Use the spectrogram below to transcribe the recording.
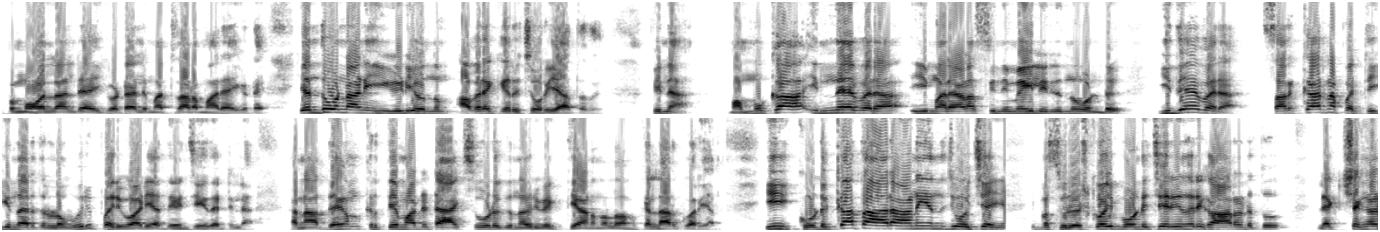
ഇപ്പൊ മോഹൻലാലിന്റെ ആയിക്കോട്ടെ അല്ലെങ്കിൽ മറ്റു നടന്മാരായിക്കോട്ടെ എന്തുകൊണ്ടാണ് ഈ ഇ ഡി ഒന്നും അവരെ കയറി ചൊറിയാത്തത്? പിന്നെ മമ്മൂക്ക ഇന്നേ വരെ ഈ മലയാള സിനിമയിൽ ഇരുന്നു കൊണ്ട് ഇതേ വരെ സർക്കാരിനെ പറ്റിക്കുന്ന തരത്തിലുള്ള ഒരു പരിപാടി അദ്ദേഹം ചെയ്തിട്ടില്ല. കാരണം അദ്ദേഹം കൃത്യമായിട്ട് ടാക്സ് കൊടുക്കുന്ന ഒരു വ്യക്തിയാണെന്നുള്ളത് നമുക്ക് എല്ലാവർക്കും അറിയാം. ഈ കൊടുക്കാത്ത ആരാണ് എന്ന് ചോദിച്ചു കഴിഞ്ഞാൽ ഇപ്പൊ സുരേഷ് ഗോപി പോണ്ടിച്ചേരിയിൽ നിന്ന് ഒരു കാർ എടുത്തു. ലക്ഷങ്ങൾ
